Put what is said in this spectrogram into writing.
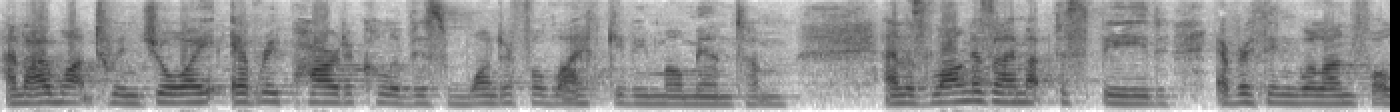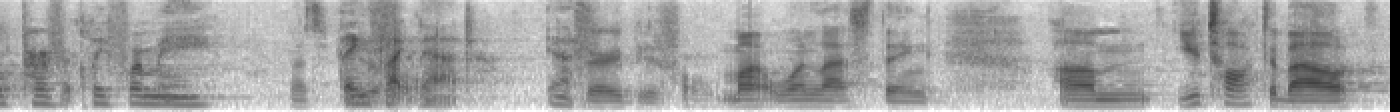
And I want to enjoy every particle of this wonderful life-giving momentum. And as long as I'm up to speed, everything will unfold perfectly for me. That's Things like that. Yes. Very beautiful. My, one last thing. Um, you talked about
